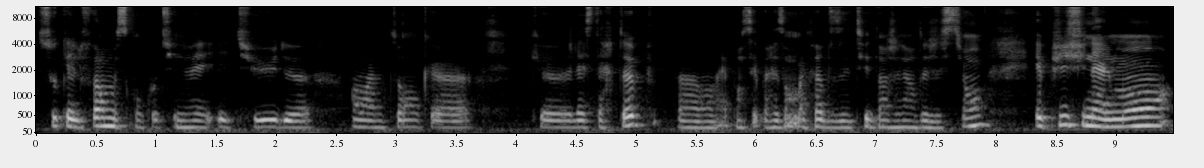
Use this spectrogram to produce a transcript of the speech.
sous quelle forme est-ce qu'on continuait études euh, en même temps que, que la start-up. on avait pensé par exemple à faire des études d'ingénieur de gestion. Et puis finalement,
